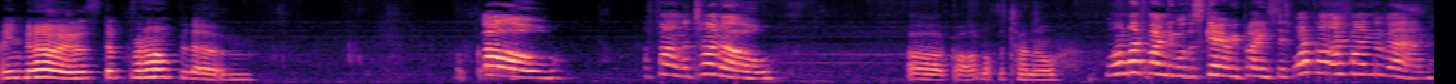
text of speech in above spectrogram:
I know, that's the problem. Oh. Oh! I found the tunnel. Oh god, not the tunnel. Why am I finding all the scary places? Why can't I find the van?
